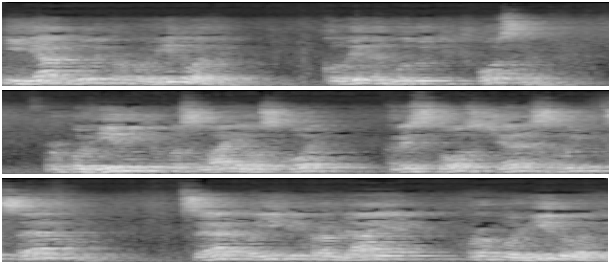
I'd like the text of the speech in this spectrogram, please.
І як будуть проповідувати, коли не будуть послані? Проповідників посилає Господь Христос через свою церкву. Церква їх відправляє проповідувати,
